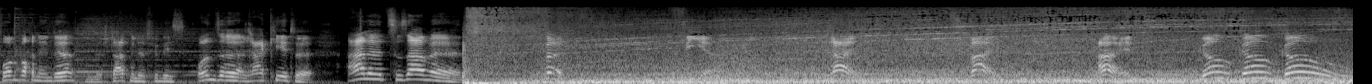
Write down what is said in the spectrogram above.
vorm Wochenende. Und wir starten natürlich unsere Rakete. Alle zusammen. 5, 4, 3, 2, 1, go, go, go!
